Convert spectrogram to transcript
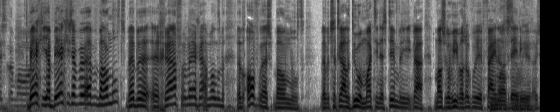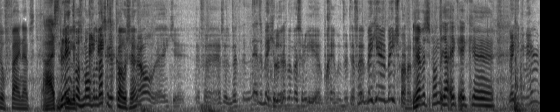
is het allemaal... Bergjes, ja, Bergjes hebben we, hebben behandeld. We hebben eh Gravenberg behandeld. We hebben Alvarez behandeld. We hebben het centrale duo Martinez Timber. Ja, Masrowi was ook weer fijn aan het verdedigen. Als je zo fijn hebt. Ja, hij is Blind natuurlijk- was man van de wedstrijd ik- ik- gekozen. Wel. Even, net een beetje leurig met Masserie. Op een gegeven moment even een beetje, een beetje spannend. Jij bent spannend? Ja, ik... ik eh, Weet je niet meer?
